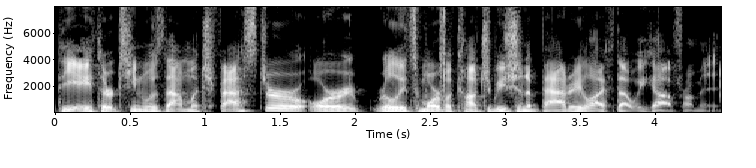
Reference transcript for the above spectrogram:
the A13 was that much faster, or really it's more of a contribution to battery life that we got from it?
